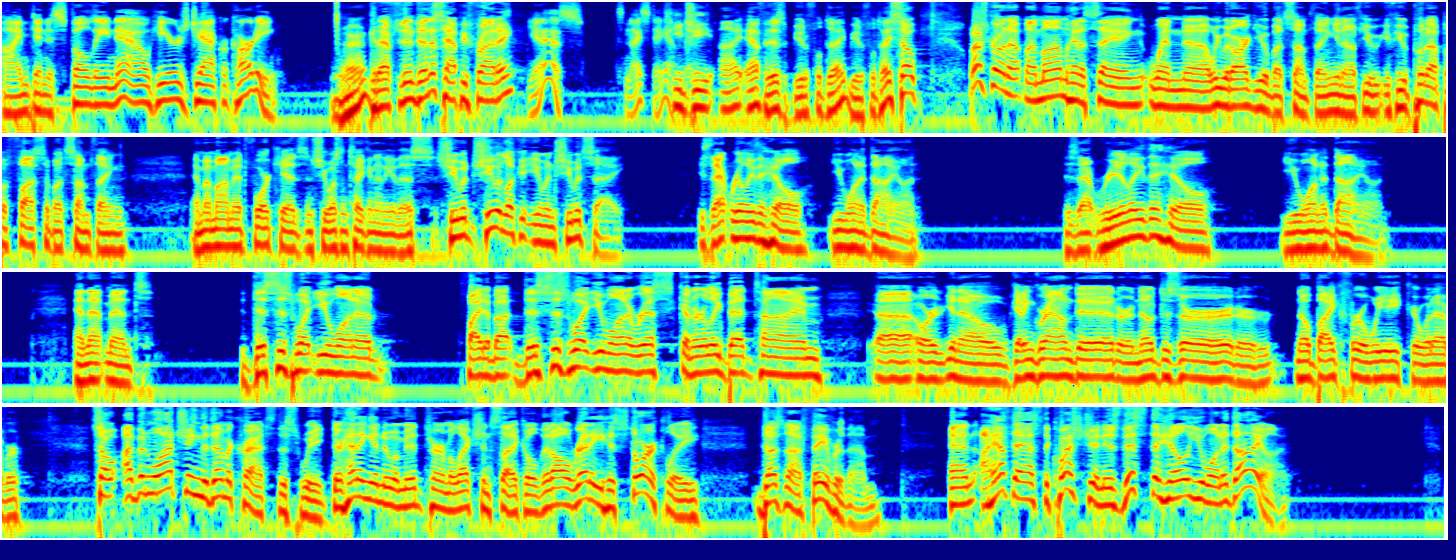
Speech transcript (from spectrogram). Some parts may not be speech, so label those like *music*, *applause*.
I'm Dennis Foley. Now, here's Jack Riccardi. All right. Good afternoon, Dennis. Happy Friday. Yes. It's a nice day. TGIF. It is a beautiful day. Beautiful day. So, when I was growing up, my mom had a saying when uh, we would argue about something. You know, if you if you put up a fuss about something, and my mom had four kids and she wasn't taking any of this, she would she would look at you and she would say, "Is that really the hill you want to die on? Is that really the hill you want to die on?" And that meant this is what you want to fight about. This is what you want to risk an early bedtime, uh, or, you know, getting grounded or no dessert or no bike for a week or whatever. So I've been watching the Democrats this week. They're heading into a midterm election cycle that already historically does not favor them. And I have to ask the question, is this the hill you want to die on?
